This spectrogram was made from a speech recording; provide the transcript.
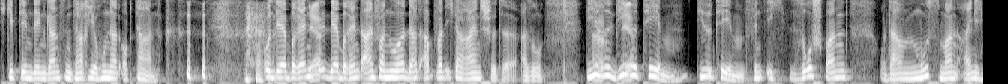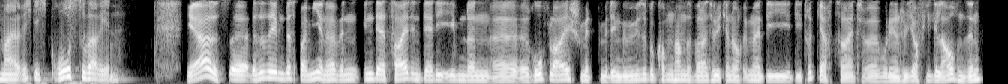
ich gebe dem den ganzen Tag hier 100 Oktan. und der brennt, ja. der brennt einfach nur das ab, was ich da reinschütte. Also diese, ja. diese Themen, diese Themen finde ich so spannend und da muss man eigentlich mal richtig groß drüber reden. Ja, das, äh, das ist eben das bei mir, ne? Wenn in der Zeit, in der die eben dann äh, Rohfleisch mit, mit dem Gemüse bekommen haben, das war natürlich dann auch immer die, die Drückjagdzeit, äh, wo die natürlich auch viel gelaufen sind.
